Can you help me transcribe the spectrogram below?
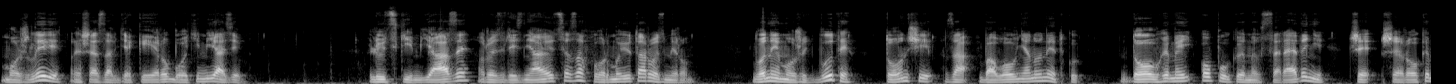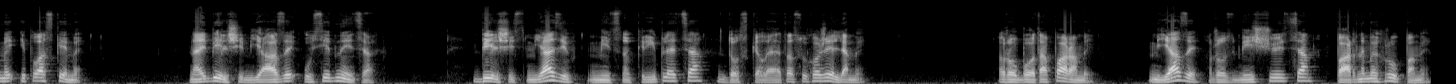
можливі лише завдяки роботі м'язів. Людські м'язи розрізняються за формою та розміром. Вони можуть бути тонші за бавовняну нитку, довгими й опуклими всередині чи широкими і пласкими. Найбільші м'язи у сідницях. Більшість м'язів міцно кріпляться до скелета сухожиллями. Робота парами. М'язи розміщуються парними групами.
